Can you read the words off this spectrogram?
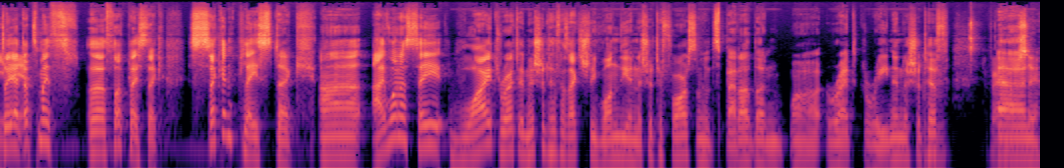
so yeah, that's my th- uh, third place deck. Second place deck. Uh, I want to say White Red Initiative has actually won the initiative for us, and it's better than uh, Red Green Initiative. very much so.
